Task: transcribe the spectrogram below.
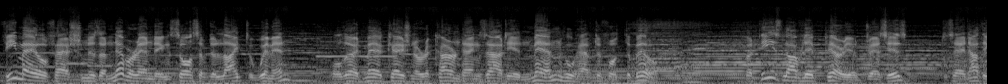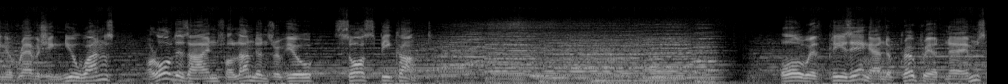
Female fashion is a never-ending source of delight to women, although it may occasion a recurrent anxiety in men who have to foot the bill. But these lovely period dresses, to say nothing of ravishing new ones, are all designed for London's revue Sauce Piquante. All with pleasing and appropriate names,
